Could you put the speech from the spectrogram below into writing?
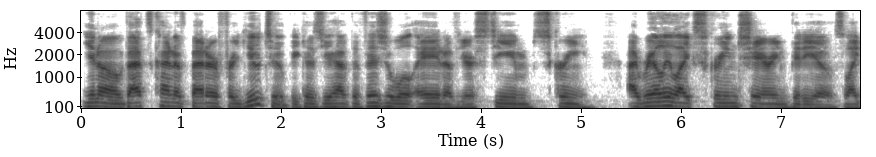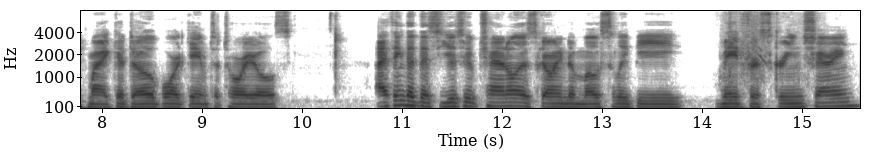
you know, that's kind of better for YouTube because you have the visual aid of your Steam screen. I really like screen sharing videos, like my Godot board game tutorials. I think that this YouTube channel is going to mostly be made for screen sharing.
